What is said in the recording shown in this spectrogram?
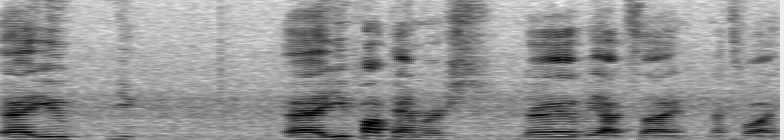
Uh, you, you, uh, you pop hammers. Gonna be outside. That's why.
